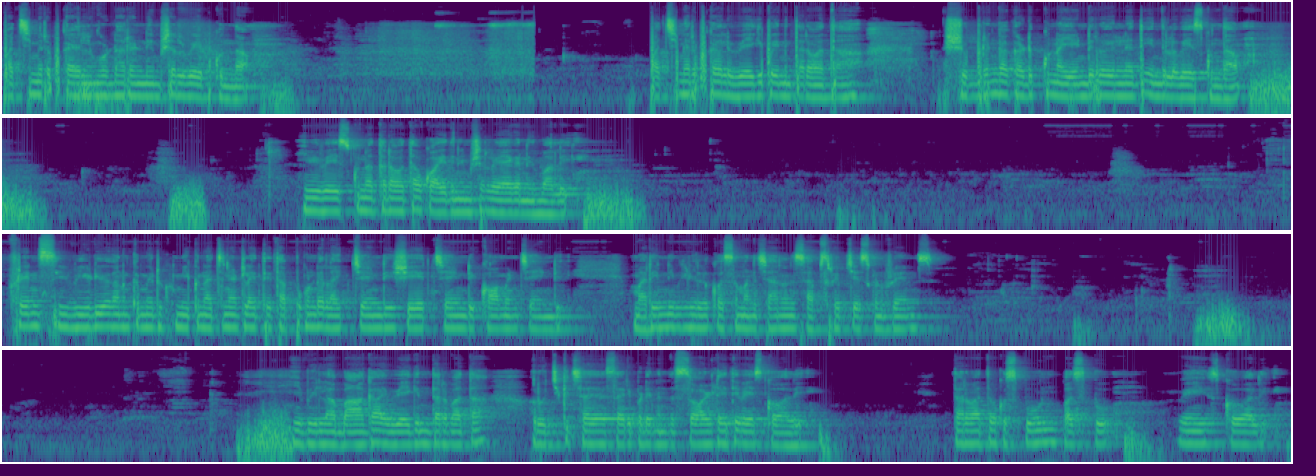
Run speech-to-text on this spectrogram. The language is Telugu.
పచ్చిమిరపకాయలను కూడా రెండు నిమిషాలు వేపుకుందాం. పచ్చిమిరపకాయలు వేగిపోయిన తర్వాత శుభ్రంగా కడుక్కున్న ఎండు రొయ్యలని అయితే ఇందులో వేసుకుందాం. ఇవి వేసుకున్న తర్వాత ఒక ఐదు నిమిషాలు వేగనివ్వాలి. ఫ్రెండ్స్ ఈ వీడియో కనుక మీరు మీకు నచ్చినట్లయితే తప్పకుండా లైక్ చేయండి షేర్ చేయండి కామెంట్ చేయండి. మరిన్ని వీడియోల కోసం మన ఛానల్ని సబ్స్క్రైబ్ చేసుకోండి ఫ్రెండ్స్. ఇవి ఇలా బాగా వేగిన తర్వాత రుచికి సరిపడినంత సాల్ట్ అయితే వేసుకోవాలి. తర్వాత ఒక స్పూన్ పసుపు వేసుకోవాలి.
